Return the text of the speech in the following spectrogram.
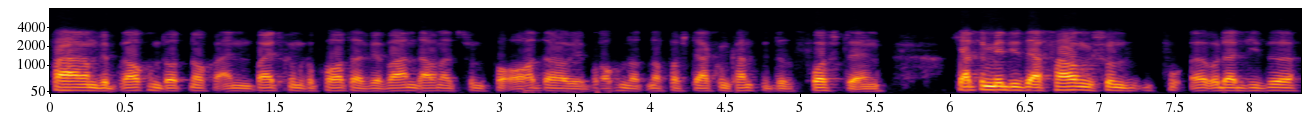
fahren? Wir brauchen dort noch einen weiteren Reporter. Wir waren damals schon vor Ort, aber wir brauchen dort noch Verstärkung. Kannst du dir das vorstellen? Ich hatte mir diese Erfahrung schon äh, oder diese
